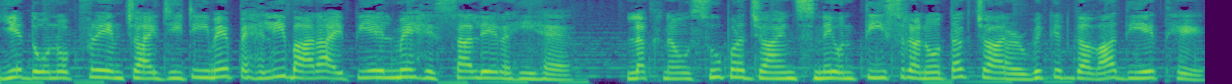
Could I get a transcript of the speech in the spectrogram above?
ये दोनों फ्रेंचाइजी टीमें पहली बार आईपीएल में हिस्सा ले रही है। लखनऊ सुपर जायंट्स ने उनतीस रनों तक चार विकेट गवा दिए थे।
